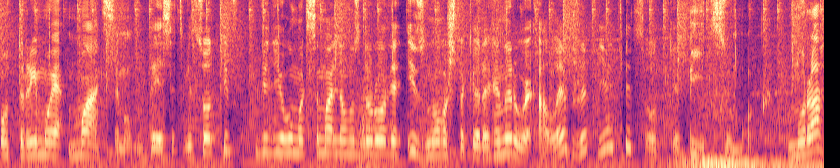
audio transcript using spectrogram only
отримує максимум 10% від його максимального здоров'я і знову ж таки регенерує, але вже 5%. Підсумок. Мурах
